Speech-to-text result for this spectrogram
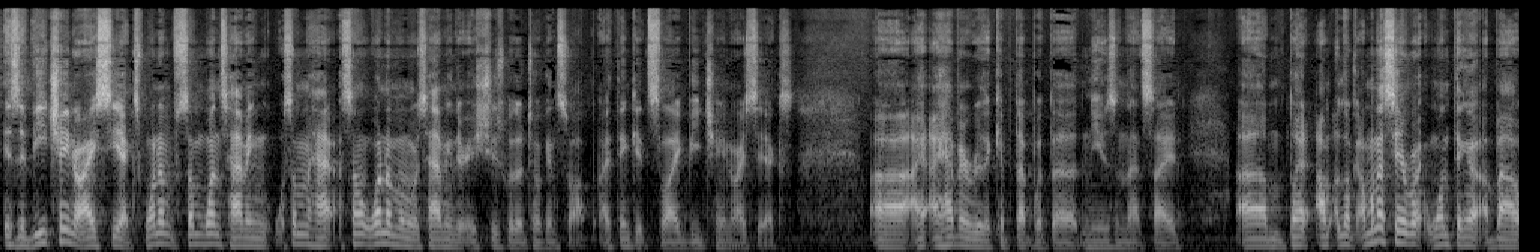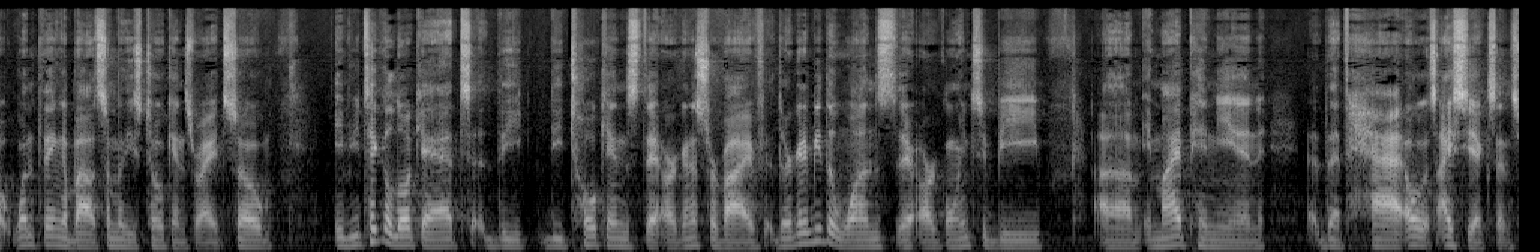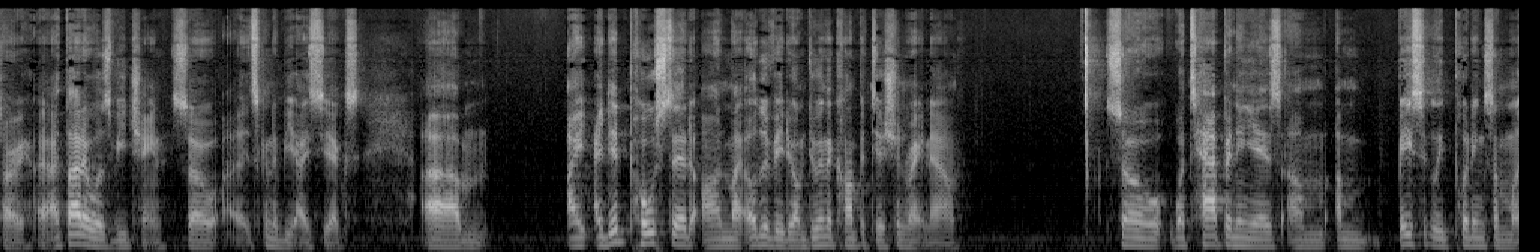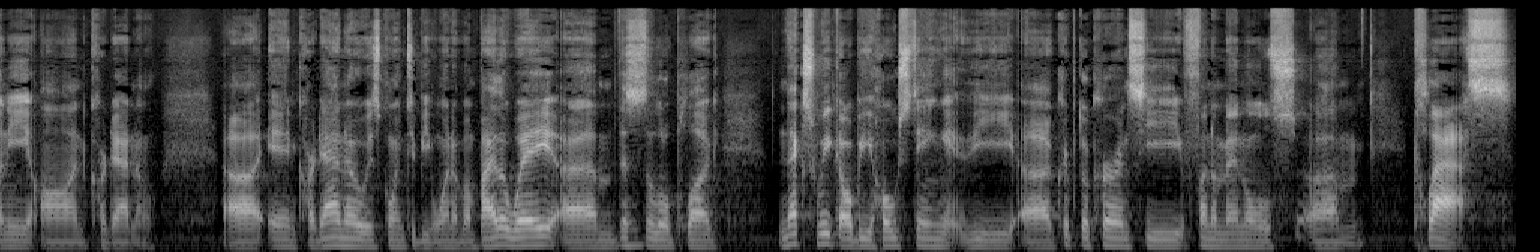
is it VeChain or ICX? One of someone's having some ha, some one of them was having their issues with a token swap. I think it's like VeChain or ICX. Uh, I, I haven't really kept up with the news on that side. Um, but look, I'm gonna say one thing about one thing about some of these tokens, right? So if you take a look at the the tokens that are gonna survive, they're gonna be the ones that are going to be, um, in my opinion, that had oh it's ICX sorry I, I thought it was VeChain so uh, it's gonna be ICX. Um, I, I did post it on my other video. I'm doing the competition right now. So what's happening is um, I'm basically putting some money on Cardano. Uh, and Cardano is going to be one of them. By the way, um, this is a little plug. Next week, I'll be hosting the uh, cryptocurrency fundamentals um, class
